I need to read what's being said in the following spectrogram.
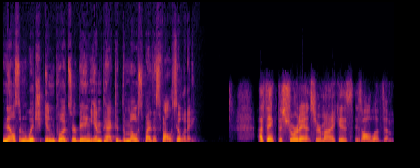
Nelson, which inputs are being impacted the most by this volatility? I think the short answer, Mike, is is all of them.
